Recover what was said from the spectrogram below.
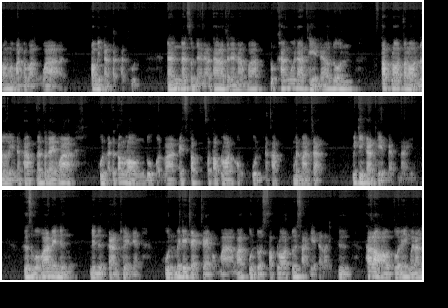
ต้องระมัดระวังว่าต้องมีการตัดขาดทุน นั้นนั้นส่วนใหญ่แล้วถ้าเราจะแนะนำว่าทุกครั้งเวลาเทรดแล้วโดน stop loss ตลอดเลยนะครับ นั่นแสดงว่าคุณอาจจะต้องลองดูก่อนว่าไอ้ stop stop loss ของคุณนะครับ มันมาจาก วิธีการเทรดแบบไหน คือสมมติว่าในหนึ่งในหนึ่งการเทรดเนี่ย คุณไม่ได้แจกแจงออกมาว่าคุณโดน stop loss ด้วยสาเหตุอะไร คือ ถ้าเราเอาตัวเลขมานั่ง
